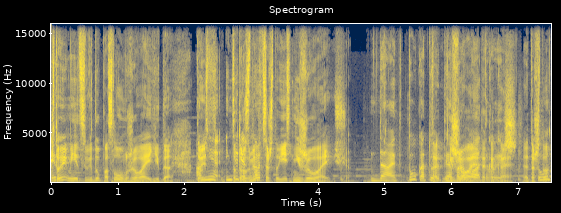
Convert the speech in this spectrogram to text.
Что имеется в виду под словом живая еда? А То есть подразумевается, что есть неживая еще. Да, это ту, которую Так, ты неживая это обрабатываешь. какая? Это Ту, что?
